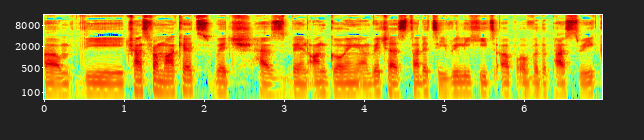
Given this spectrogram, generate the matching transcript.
um, the transfer market, which has been ongoing and which has started to really heat up over the past week.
